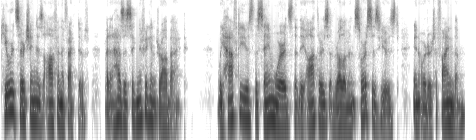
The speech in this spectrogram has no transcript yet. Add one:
Keyword searching is often effective, but it has a significant drawback. We have to use the same words that the authors of relevant sources used in order to find them.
